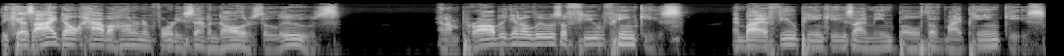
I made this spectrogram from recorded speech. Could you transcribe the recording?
because I don't have $147 to lose. And I'm probably going to lose a few pinkies. And by a few pinkies, I mean both of my pinkies.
